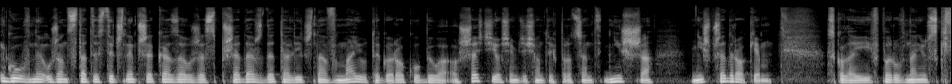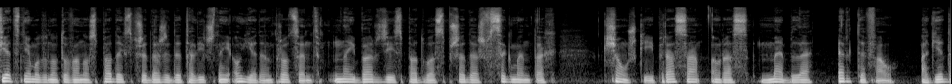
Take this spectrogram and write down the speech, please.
Główny Urząd Statystyczny przekazał, że sprzedaż detaliczna w maju tego roku była o 6,8% niższa niż przed rokiem. Z kolei w porównaniu z kwietniem odnotowano spadek sprzedaży detalicznej o 1%. Najbardziej spadła sprzedaż w segmentach książki i prasa oraz meble RTV AGD.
